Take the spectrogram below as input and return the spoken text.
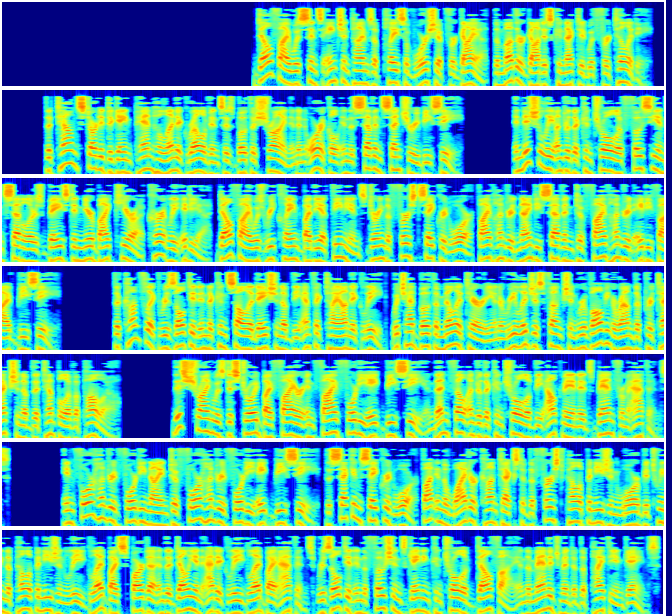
Delphi was since ancient times a place of worship for Gaia, the mother goddess connected with fertility. The town started to gain pan-Hellenic relevance as both a shrine and an oracle in the 7th century BC. Initially under the control of Phocian settlers based in nearby Kirra currently Itea, Delphi was reclaimed by the Athenians during the First Sacred War 597 BC. The conflict resulted in the consolidation of the Amphictyonic League, which had both a military and a religious function revolving around the protection of the Temple of Apollo. This shrine was destroyed by fire in 548 BC and then fell under the control of the Alcmaeonids banned from Athens. In 449 to 448 BC, the Second Sacred War fought in the wider context of the First Peloponnesian War between the Peloponnesian League led by Sparta and the Delian Attic League led by Athens resulted in the Phocians gaining control of Delphi and the management of the Pythian Games.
